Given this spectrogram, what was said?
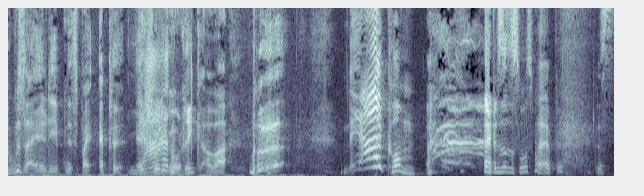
User-Erlebnis bei Apple. Ja. Entschuldigung, Rick, aber Ja, komm! also das muss man Apple. Das,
